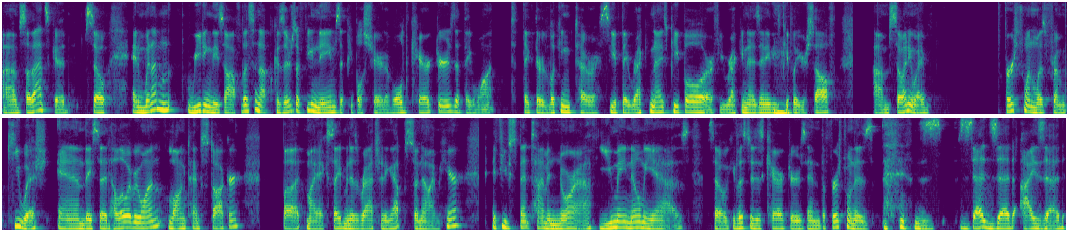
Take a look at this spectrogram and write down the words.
um, so that's good. So, and when I'm reading these off, listen up because there's a few names that people shared of old characters that they want to think they're looking to see if they recognize people or if you recognize any of these mm-hmm. people yourself. Um, so anyway, first one was from Keywish, and they said, "Hello, everyone, longtime stalker." But my excitement is ratcheting up. So now I'm here. If you've spent time in Norath, you may know me as. So he listed his characters, and the first one is ZZIZ,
